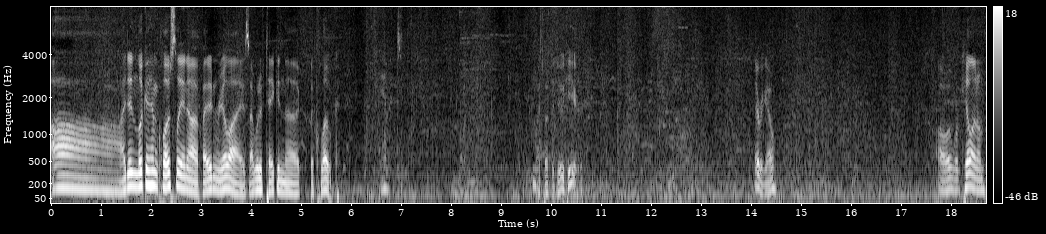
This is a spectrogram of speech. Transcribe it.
Ah, I didn't look at him closely enough. I didn't realize. I would have taken the the cloak. Damn it. What am I supposed to do here? There we go. Oh, and we're killing them.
